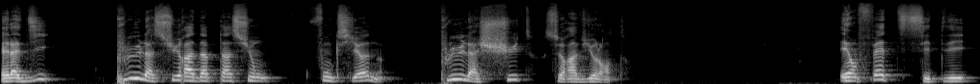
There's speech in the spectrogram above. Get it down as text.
Elle a dit plus la suradaptation fonctionne, plus la chute sera violente. Et en fait, c'était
